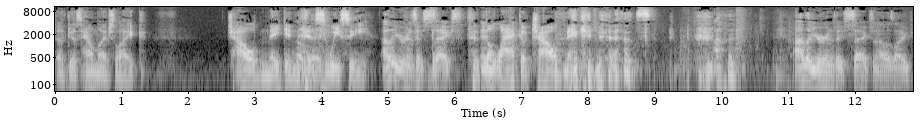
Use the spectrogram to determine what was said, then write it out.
of just how much like child nakedness Okay. we see I thought you were going to say sex. the and lack of child nakedness. I thought you were going to say sex, and I was like,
